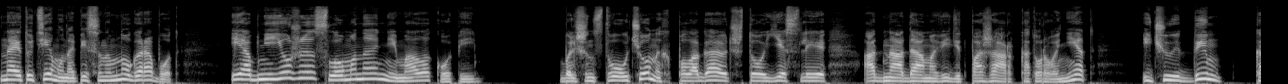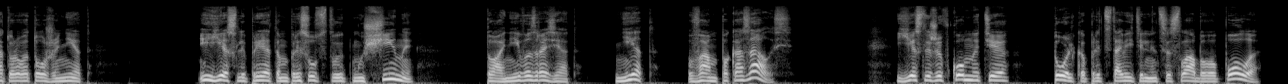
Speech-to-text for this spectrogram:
На эту тему написано много работ, и об нее же сломано немало копий. Большинство ученых полагают, что если одна дама видит пожар, которого нет, и чует дым, которого тоже нет, и если при этом присутствуют мужчины, то они возразят «Нет, вам показалось». Если же в комнате только представительницы слабого пола,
